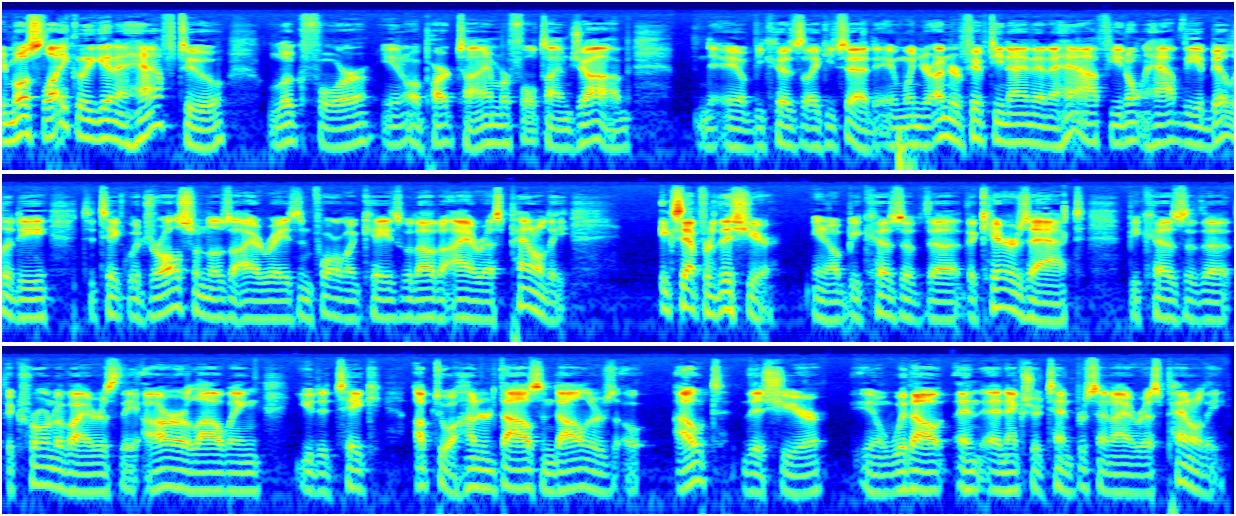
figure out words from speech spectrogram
you're most likely going to have to look for, you know, a part-time or full-time job you know, because like you said, and when you're under 59 and a half, you don't have the ability to take withdrawals from those IRAs and 401ks without an IRS penalty, except for this year. You know, because of the, the CARES Act, because of the, the coronavirus, they are allowing you to take up to $100,000 out this year, you know, without an, an extra 10% IRS penalty.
